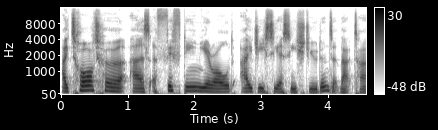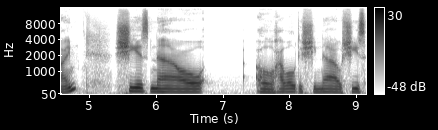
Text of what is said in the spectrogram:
I taught her as a 15 year old IGCSE student at that time. She is now, oh, how old is she now? She's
